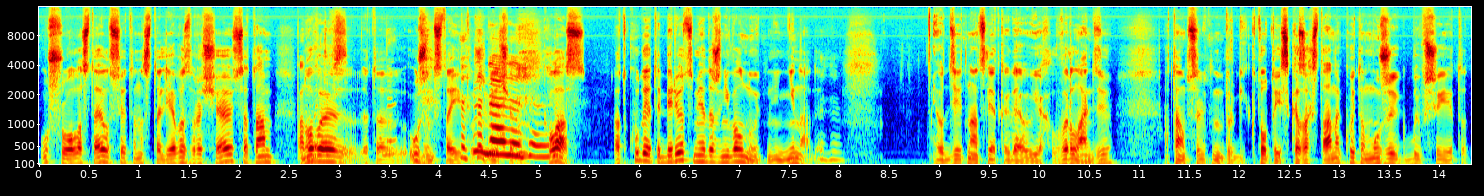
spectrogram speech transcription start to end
ушел, оставил все это на столе, возвращаюсь, а там новое, это, ужин стоит уже Да, вечером. да, да. Класс. Откуда это берется, меня даже не волнует, не, не надо. Мгм. И вот 19 лет, когда я уехал в Ирландию, а там абсолютно другие, кто-то из Казахстана, какой-то мужик, бывший этот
